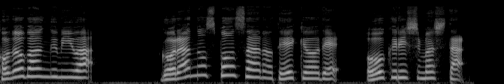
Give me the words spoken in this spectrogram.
この番組はご覧のスポンサーの提供でお送りしました。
